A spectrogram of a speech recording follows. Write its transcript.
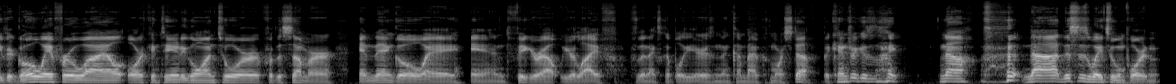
either go away for a while or continue to go on tour for the summer and then go away and figure out your life for the next couple of years and then come back with more stuff. But Kendrick is like, no, nah, this is way too important.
